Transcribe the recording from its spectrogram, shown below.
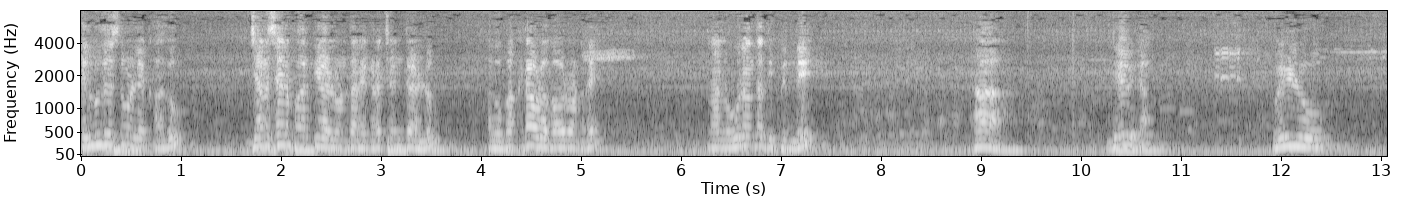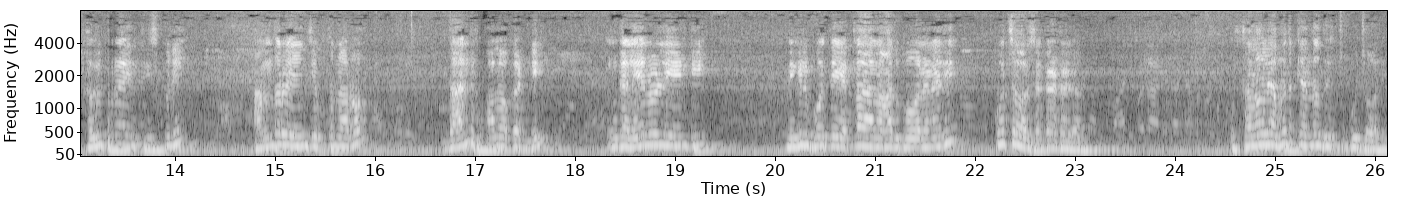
తెలుగుదేశం వాళ్ళే కాదు జనసేన పార్టీ వాళ్ళు ఉంటారు ఇక్కడ చెంటాళ్ళు అది బక్కటావులో కవర్ ఉంటుంది. నన్ను ఊరంతా తిప్పింది. దేవిక. వీళ్ళు అభిప్రాయం తీసుకుని అందరూ ఏం చెప్తున్నారో దాన్ని ఫాలో కండి. ఇంకా లేనోళ్ళు ఏంటి? మిగిలిపోతే ఎట్లా ఆదుకోవాలనేది కూర్చోవాలి సెక్రటరీ గారు. స్థలం లేకపోతే కింద తెచ్చి కూర్చోవాలి.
